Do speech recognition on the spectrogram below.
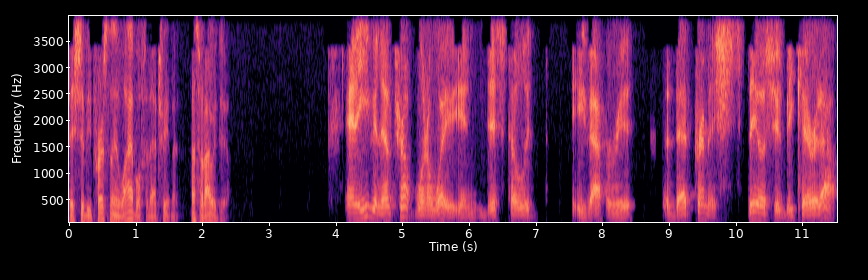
They should be personally liable for that treatment. That's what I would do. And even if Trump went away and just totally evaporated, that premise still should be carried out,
